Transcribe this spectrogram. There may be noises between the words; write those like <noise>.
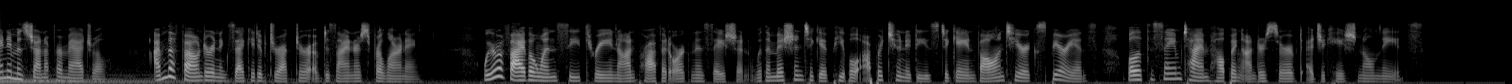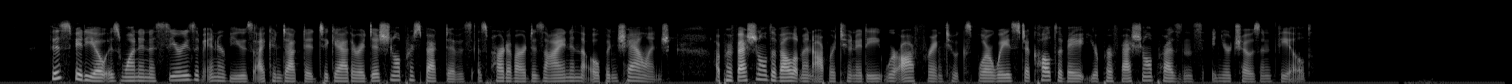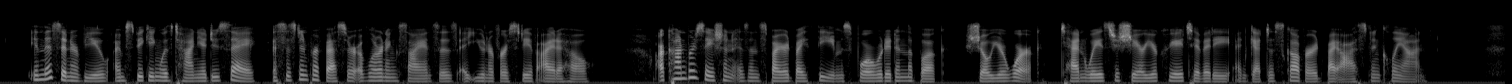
My name is Jennifer Maddrell. I'm the founder and executive director of Designers for Learning. We're a 501c3 nonprofit organization with a mission to give people opportunities to gain volunteer experience while at the same time helping underserved educational needs. This video is one in a series of interviews I conducted to gather additional perspectives as part of our Design in the Open Challenge, a professional development opportunity we're offering to explore ways to cultivate your professional presence in your chosen field. In this interview, I'm speaking with Tonia Dousay, Assistant Professor of Learning Sciences at University of Idaho. Our conversation is inspired by themes forwarded in the book Show Your Work 10 Ways to Share Your Creativity and Get Discovered by Austin Kleon.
